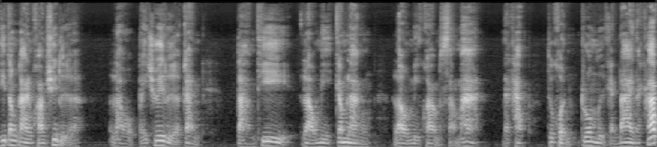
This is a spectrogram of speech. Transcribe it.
ที่ต้องการความช่วยเหลือ เราไปช่วยเหลือกัน ตามที่เรามีกำลังเรามีความสามารถนะครับ ทุกคนร่วมมือกันได้นะครับ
